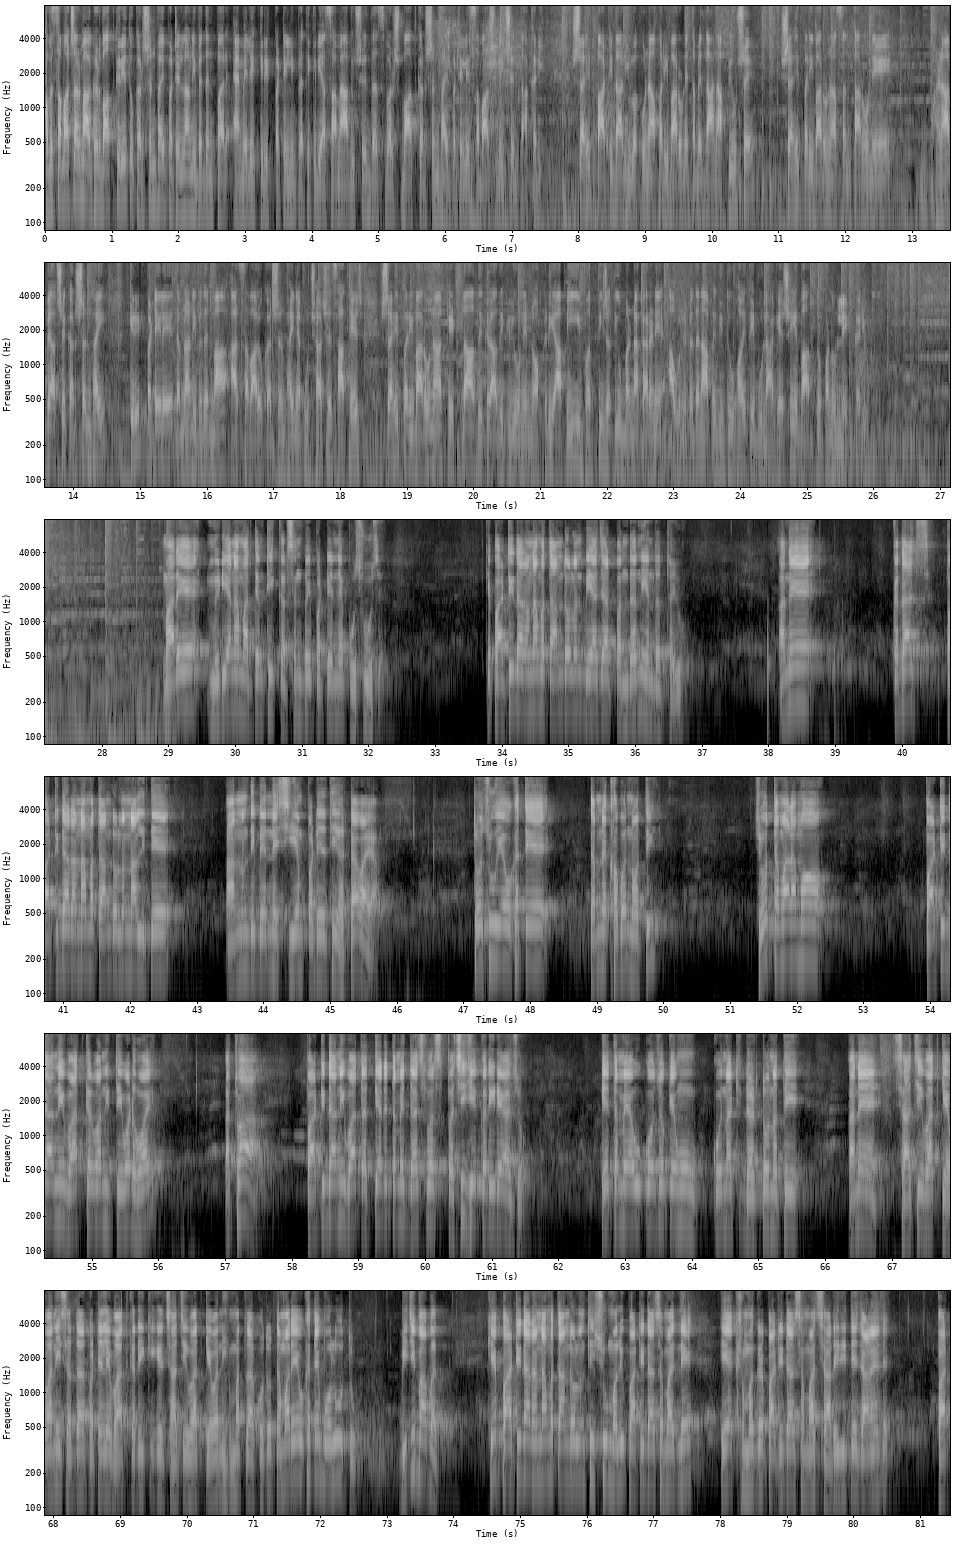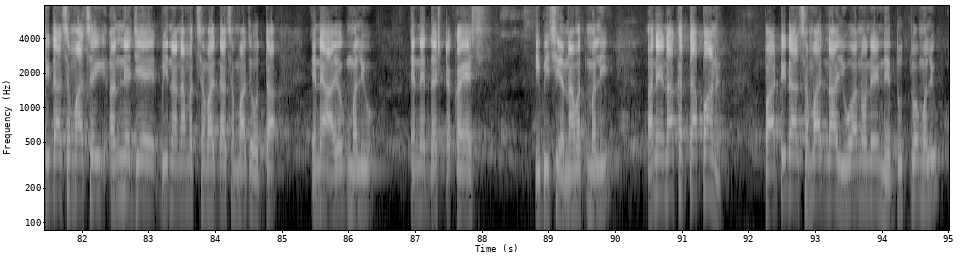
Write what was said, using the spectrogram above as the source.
હવે સમાચારમાં આગળ વાત કરીએ તો કરશનભાઈ પટેલના નિવેદન પર એમએલએ કિરીટ પટેલની પ્રતિક્રિયા સામે આવી છે. દસ વર્ષ બાદ કરશનભાઈ પટેલે સમાજની ચિંતા કરી. શહીદ પાટીદાર યુવકોના પરિવારોને તમે દાન આપ્યું છે. શહીદ પરિવારોના સંતાનોને ભણાવ્યા છે કરશનભાઈ. કિરીટ પટેલે તેમના નિવેદનમાં આ સવાલો કરશનભાઈને પૂછ્યા છે. સાથે જ શહીદ પરિવારોના કેટલા દીકરા દીકરીઓને નોકરી આપી, વધતી જતી ઉંમરના કારણે આવું નિવેદન આપી દીધું હોય તેવું લાગે છે. એ વાતનો પણ ઉલ્લેખ કર્યો. મારે મીડિયાના માધ્યમથી કરશનભાઈ પટેલને પૂછવું છે કે પાટીદાર અનામત આંદોલન બે હજાર પંદરની અંદર થયું અને કદાચ પાટીદાર અનામત આંદોલનના લીધે આનંદીબેનને સીએમ પદેથી હટાવાયા, તો શું એ વખતે તમને ખબર નહોતી? જો તમારામાં પાટીદારની વાત કરવાની ટેવડ હોય અથવા પાટીદારની વાત અત્યારે તમે દસ વર્ષ પછી જે કરી રહ્યા છો, એ તમે એવું કહો છો કે હું કોઈનાથી ડરતો નથી? અને સાચી વાત કહેવાની સરદાર પટેલે વાત કરી કે સાચી વાત કહેવાની હિંમત રાખો. તો તમારે એ વખતે બોલવું હતું. બીજી બાબત કે પાટીદાર અનામત આંદોલનથી શું મળ્યું? પાટીદાર સમાજને એ સમગ્ર પાટીદાર સમાજ સારી રીતે જાણે છે. પાટીદાર સમાજ અન્ય જે બિન અનામત સમાજના સમાજો હતા, એને આયોગ મળ્યું. એને દસ ટકા એસ ઈબીસી અનામત મળી. અને એના કરતાં પણ પાટીદાર સમાજના યુવાનોને નેતૃત્વ મળ્યું.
